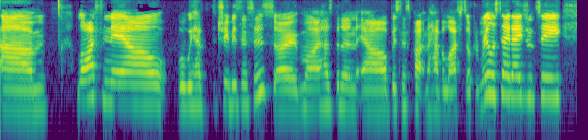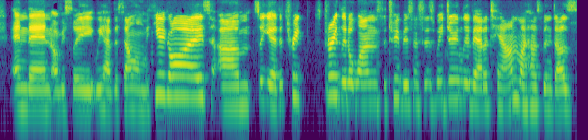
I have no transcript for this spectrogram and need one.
Um, life now. Well, we have two businesses. So my husband and our business partner have a livestock and real estate agency, and then obviously we have the salon with you guys. Um, so yeah, the three three little ones, the two businesses. We do live out of town. My husband does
